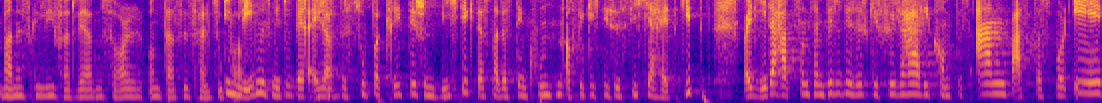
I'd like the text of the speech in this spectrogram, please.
wann es geliefert werden soll. Und das ist halt super. Im Lebensmittelbereich Ja. ist das super kritisch und wichtig, dass man das den Kunden auch wirklich diese Sicherheit gibt, weil jeder hat sonst ein bisschen dieses Gefühl, ah, wie kommt das an, passt das wohl eh,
